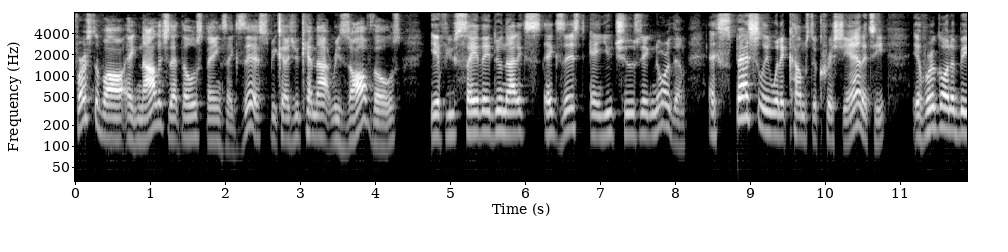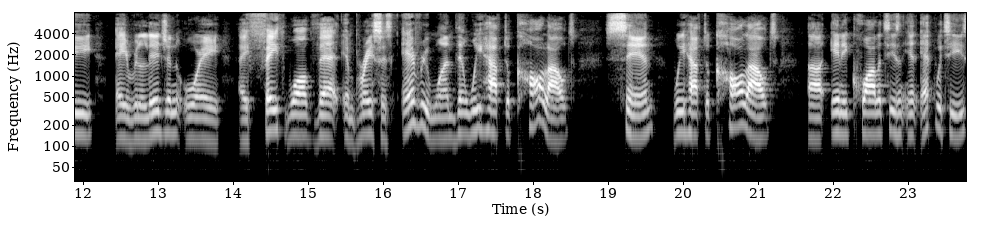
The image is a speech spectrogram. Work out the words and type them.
first of all, acknowledge that those things exist because you cannot resolve those if you say they do not ex- exist and you choose to ignore them, especially when it comes to Christianity. If we're going to be a religion or a, a faith walk that embraces everyone, then we have to call out sin. We have to call out uh, inequalities and inequities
